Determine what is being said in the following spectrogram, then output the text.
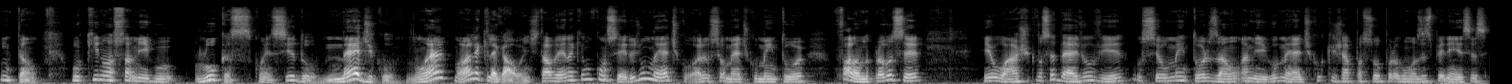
Então, o que nosso amigo Lucas, conhecido médico, não é? Olha que legal, a gente está vendo aqui um conselho de um médico. Olha o seu médico mentor falando para você. Eu acho que você deve ouvir o seu mentorzão, amigo médico, que já passou por algumas experiências,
